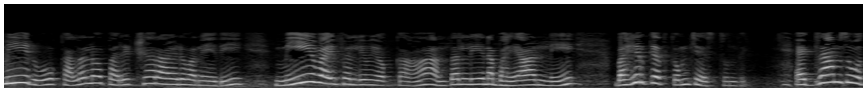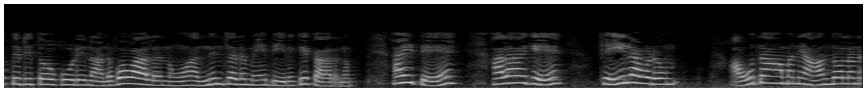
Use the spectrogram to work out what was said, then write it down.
మీరు కలలో పరీక్ష రాయడం అనేది మీ వైఫల్యం యొక్క అంతర్లీన భయాన్ని బహిర్గతం చేస్తుంది. ఎగ్జామ్స్ ఒత్తిడితో కూడిన అనుభవాలను అందించడమే దీనికి కారణం. అయితే అలాగే ఫెయిల్ అవ్వడం అవుతామని ఆందోళన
